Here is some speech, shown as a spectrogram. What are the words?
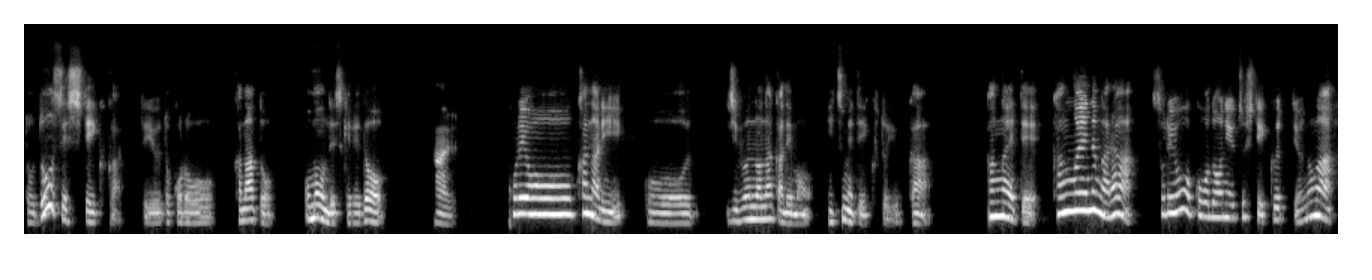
とどう接していくかっていうところかなと思うんですけれど、はい。これをかなりこう自分の中でも煮詰めていくというか、考えて、考えながら、それを行動に移していくっていうのが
